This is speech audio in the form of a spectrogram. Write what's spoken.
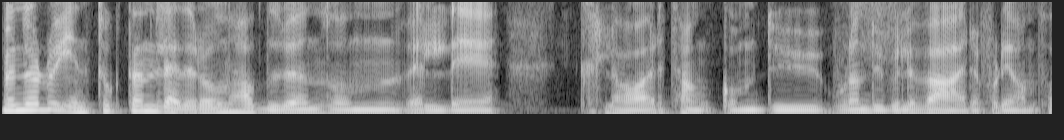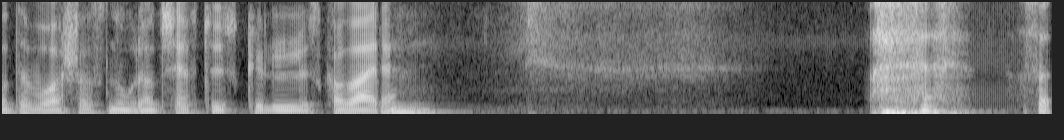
Men når du inntok den lederrollen, hadde du en sånn veldig klar tanke om du, hvordan du ville være for de ansatte? Hva slags Norad-sjef du skulle, skal være? Mm. altså,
